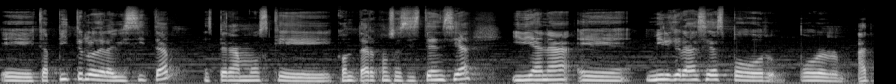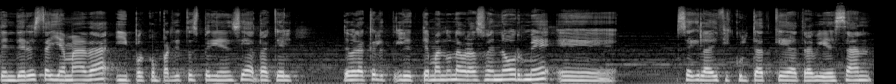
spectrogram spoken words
eh, capítulo de la visita. Esperamos que contar con su asistencia. Y Diana, mil gracias por, por, atender esta llamada y por compartir tu experiencia. Raquel, de verdad que te mando un abrazo enorme sé la dificultad que atraviesan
